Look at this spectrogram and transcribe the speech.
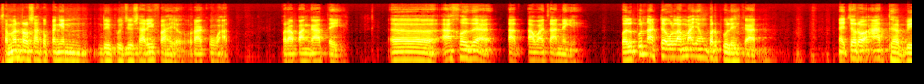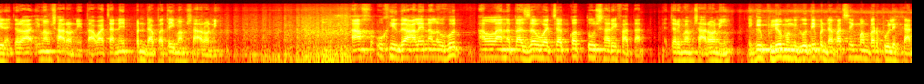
Sampeyan ora usah kepengin duwe bojo syarifah ya, ora kuat. Ora pangkate. Eh akhadha tak tawacane. Walaupun ada ulama yang memperbolehkan. Nek cara adab, nek cara Imam Syaroni, tak wacane pendapatnya Imam Syaroni. Ah ukhidha alaina al-uhud Allah natazawwaja qattu syarifatan. Nek cara Imam Syaroni, iki beliau mengikuti pendapat sing memperbolehkan.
